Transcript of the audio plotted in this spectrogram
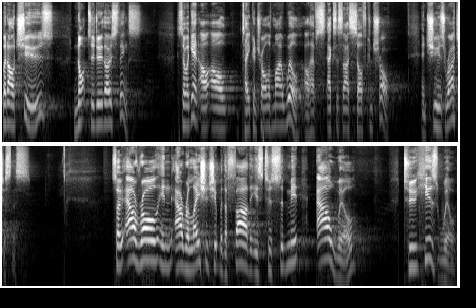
but I'll choose not to do those things. So again, I'll, I'll take control of my will. I'll have exercise self-control and choose righteousness. So, our role in our relationship with the Father is to submit our will to His will.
